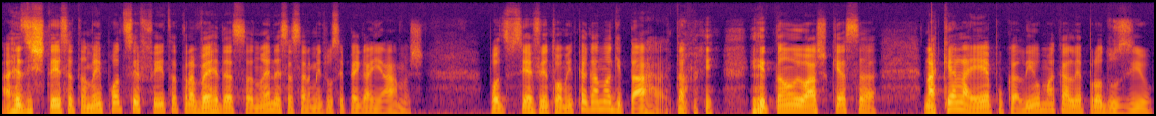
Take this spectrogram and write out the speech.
A resistência também pode ser feita através dessa, não é necessariamente você pegar em armas, pode ser eventualmente pegar numa guitarra também. Então eu acho que essa, naquela época ali, o Macalé produziu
